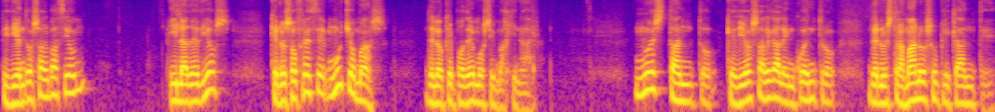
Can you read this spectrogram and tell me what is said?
pidiendo salvación, y la de Dios, que nos ofrece mucho más de lo que podemos imaginar. No es tanto que Dios salga al encuentro de nuestra mano suplicante,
